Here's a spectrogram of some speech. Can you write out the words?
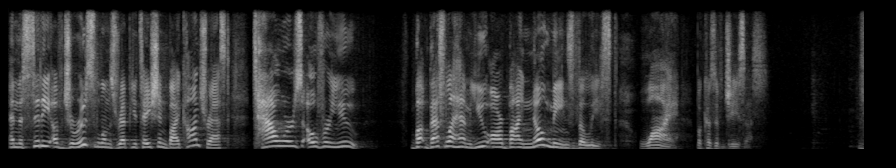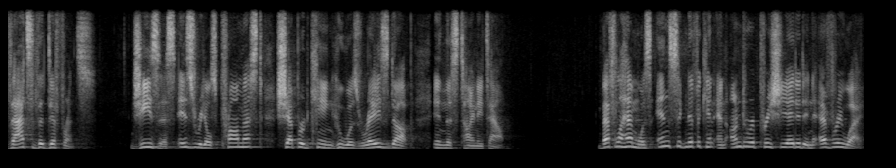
and the city of Jerusalem's reputation, by contrast, towers over you. But Bethlehem, you are by no means the least. Why? Because of Jesus. That's the difference. Jesus, Israel's promised shepherd king who was raised up in this tiny town. Bethlehem was insignificant and underappreciated in every way.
